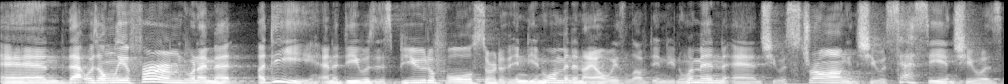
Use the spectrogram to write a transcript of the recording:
And that was only affirmed when I met Adi. And Adi was this beautiful sort of Indian woman, and I always loved Indian women. And she was strong, and she was sassy, and she was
